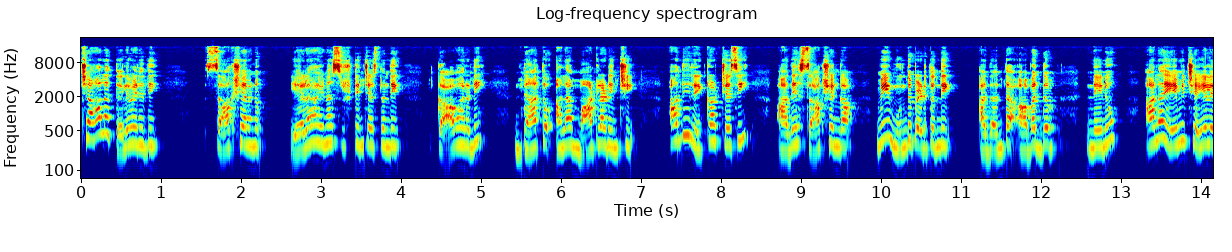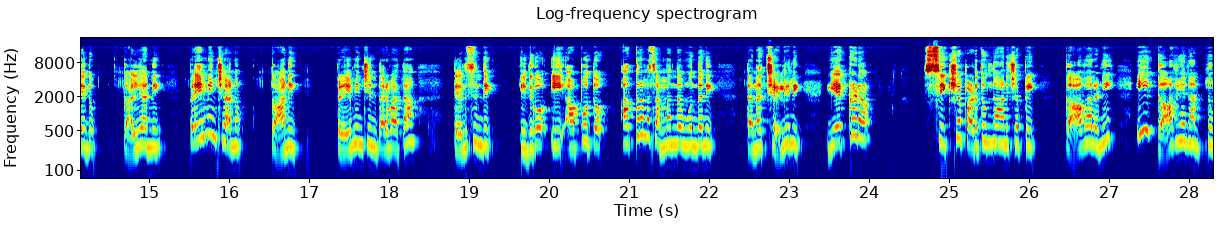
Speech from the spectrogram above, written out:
చాలా తెలివైనది. సాక్ష్యాలను ఎలా అయినా సృష్టించేస్తుంది. కావాలని నాతో అలా మాట్లాడించి అది రికార్డ్ చేసి అదే సాక్ష్యంగా మీ ముందు పెడుతుంది. అదంతా అబద్ధం. నేను అలా ఏమి చేయలేదు. కళ్యాణ్ని ప్రేమించాను. కానీ ప్రేమించిన తర్వాత తెలిసింది ఇదిగో ఈ అప్పుతో అక్రమ సంబంధం ఉందని తన చెల్లిని ఎక్కడ శిక్ష పడుతుందా అని చెప్పి కావాలని ఈ కావ్యనాథ్ను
